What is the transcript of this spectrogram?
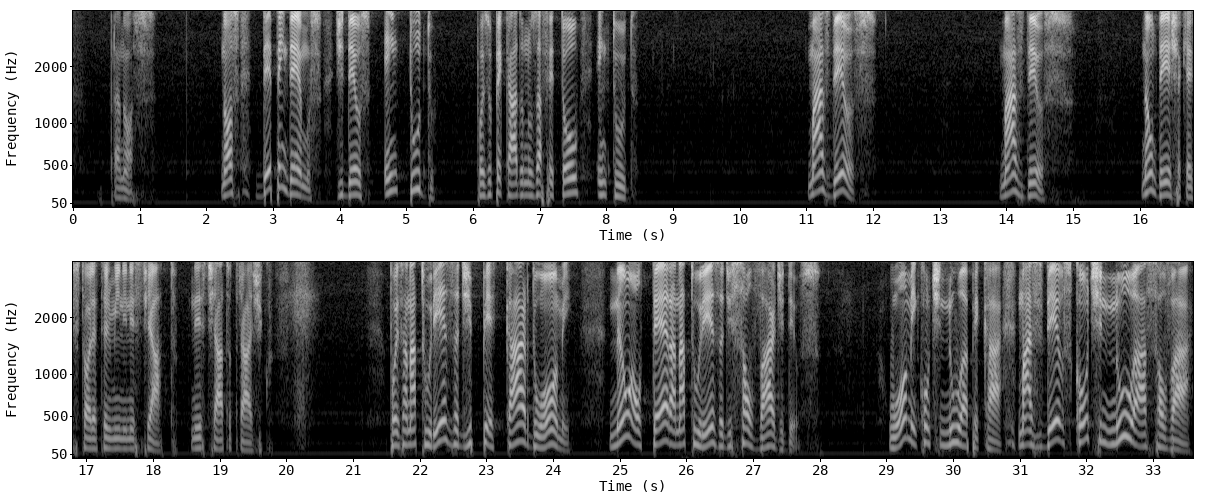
para nós. Nós dependemos de Deus em tudo, pois o pecado nos afetou em tudo. Mas Deus, mas Deus, não deixa que a história termine neste ato, neste ato trágico pois a natureza de pecar do homem não altera a natureza de salvar de Deus. O homem continua a pecar, mas Deus continua a salvar.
